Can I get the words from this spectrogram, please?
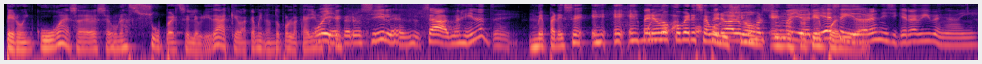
Pero en Cuba esa debe ser una super celebridad que va caminando por la calle. no sé Oye, qué. pero sí, le- o sea, imagínate. Me parece, es, es- es muy Pero, loco ver esa pero evolución a lo mejor su mayoría de seguidores ni siquiera viven ahí.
